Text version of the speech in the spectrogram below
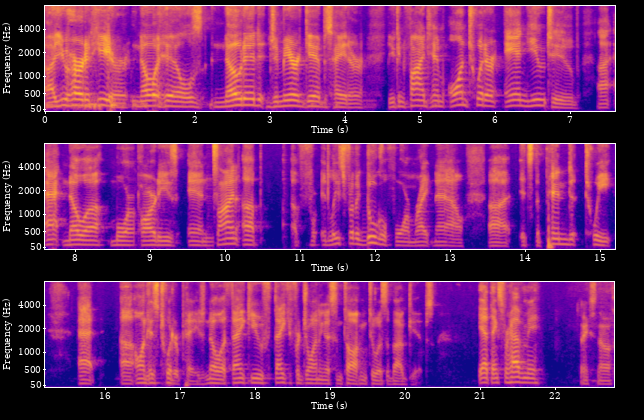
Uh, you heard it here. Noah Hills, noted Jahmyr Gibbs hater. You can find him on Twitter and YouTube uh, at Noah More Parties and sign up uh, for, at least for the Google form right now. Uh, it's the pinned tweet at uh, on his Twitter page. Noah, thank you, thank you for joining us and talking to us about Gibbs. Yeah, thanks for having me. Thanks, Noah.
